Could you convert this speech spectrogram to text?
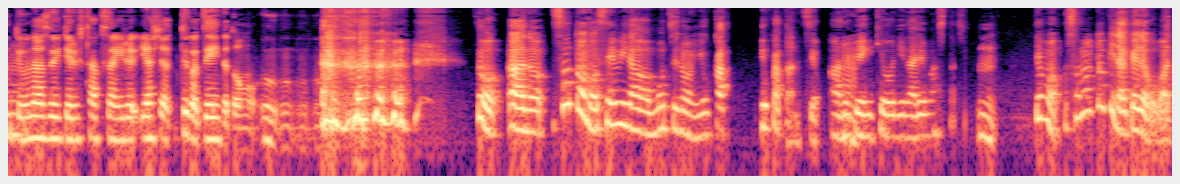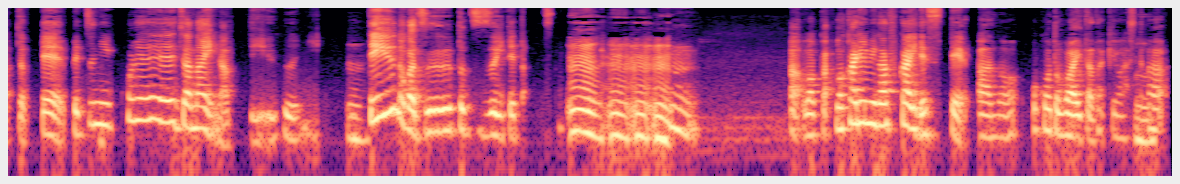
うんってうなずいてる人たくさんいる、いらっしゃる。っていうか全員だと思う。うんうんうんうん。そう、あの、外のセミナーはもちろん良か良かったんですよ。あの、うん勉強になりましたし。うんでも、その時だけで終わっちゃって、別にこれじゃないなっていうふうに、うんっていうのがずーっと続いてたんですね。うんうんうんうん。うん。あ、わか、わかりみが深いですって、あの、お言葉いただきました。うんあ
